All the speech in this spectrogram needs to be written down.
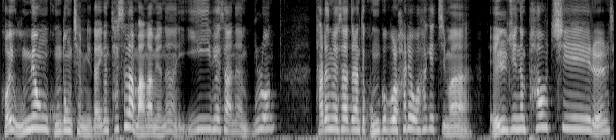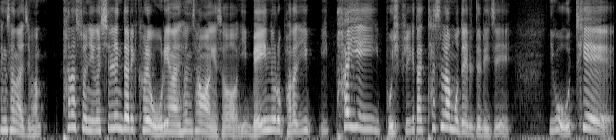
거의 운명 공동체입니다. 이건 테슬라 망하면은 이 회사는 물론 다른 회사들한테 공급을 하려고 하겠지만 LG는 파우치를 생산하지만 파나소닉은 실린더리컬에 올인한 현 상황에서 이 메인으로 받아 이, 이 파이에 이 보십시오. 이게 다 테슬라 모델들이지. 이거 어떻게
